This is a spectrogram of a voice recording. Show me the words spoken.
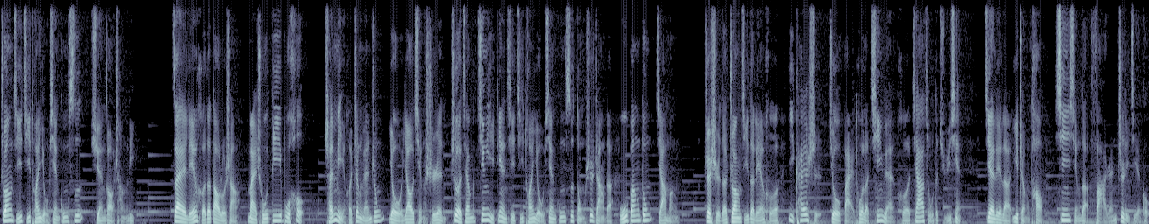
庄吉集团有限公司宣告成立。在联合的道路上迈出第一步后，陈敏和郑元忠又邀请时任浙江精益电器集团有限公司董事长的吴邦东加盟，这使得庄吉的联合一开始就摆脱了亲缘和家族的局限，建立了一整套新型的法人治理结构，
